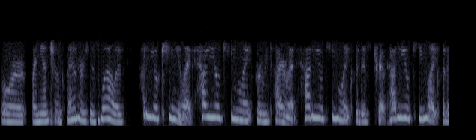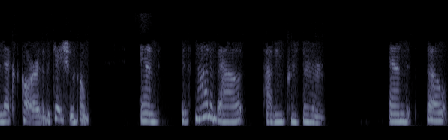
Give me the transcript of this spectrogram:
for financial planners as well, is how do you accumulate? How do you accumulate for retirement? How do you accumulate for this trip? How do you accumulate for the next car or the vacation home? And it's not about how do you preserve. And so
